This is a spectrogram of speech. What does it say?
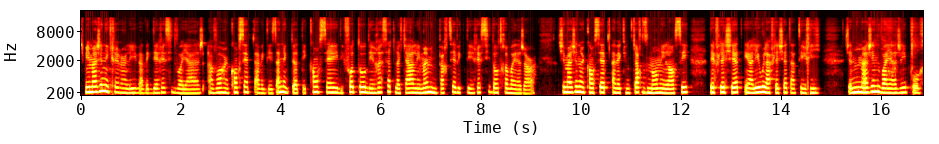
Je m'imagine écrire un livre avec des récits de voyage, avoir un concept avec des anecdotes, des conseils, des photos, des recettes locales et même une partie avec des récits d'autres voyageurs. J'imagine un concept avec une carte du monde et lancer des fléchettes et aller où la fléchette atterrit. Je m'imagine voyager pour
